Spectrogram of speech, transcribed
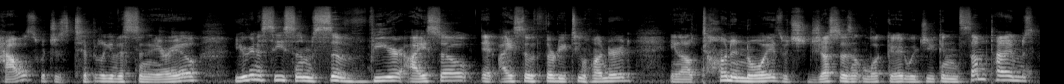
house, which is typically this scenario, you're gonna see some severe ISO at ISO 3200 and a ton of noise, which just doesn't look good, which you can sometimes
